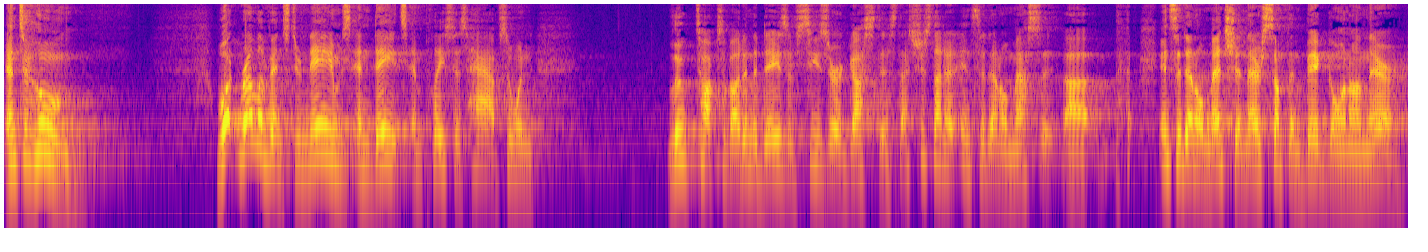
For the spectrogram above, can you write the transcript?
and to whom? What relevance do names and dates and places have? So when Luke talks about in the days of Caesar Augustus. That's just not an incidental, mess, uh, incidental mention. There's something big going on there.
